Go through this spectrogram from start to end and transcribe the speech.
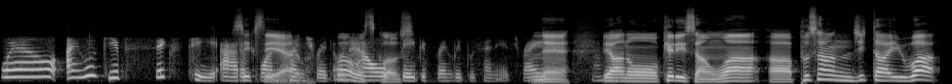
well, I will give 60 out 60 of out of- 100 well, on how close. baby-friendly Busan is, right? ねいやあのケリーさんはあプサン自体は、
